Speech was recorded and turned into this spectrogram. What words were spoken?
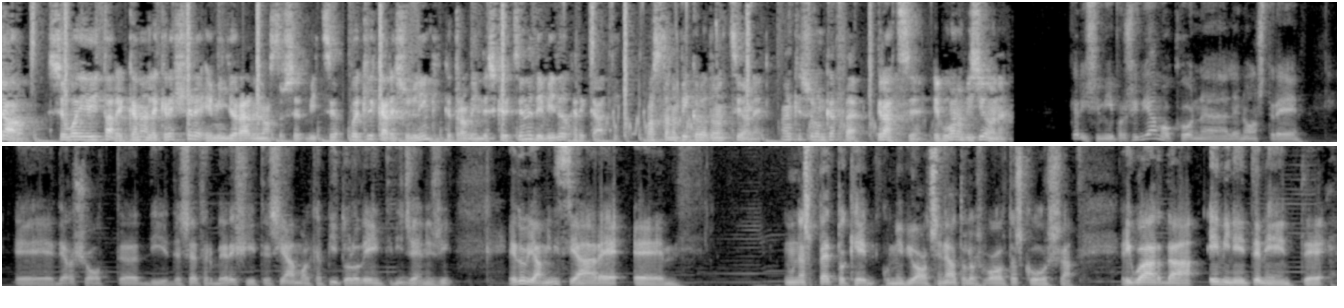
Ciao, se vuoi aiutare il canale a crescere e migliorare il nostro servizio, puoi cliccare sul link che trovi in descrizione dei video caricati. Basta una piccola donazione, anche solo un caffè. Grazie e buona visione! Carissimi, proseguiamo con eh, le nostre eh, Derashot di, del Sefer Bereshit, siamo al capitolo 20 di Genesi e dobbiamo iniziare eh, un aspetto che, come vi ho accennato la volta scorsa, riguarda eminentemente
